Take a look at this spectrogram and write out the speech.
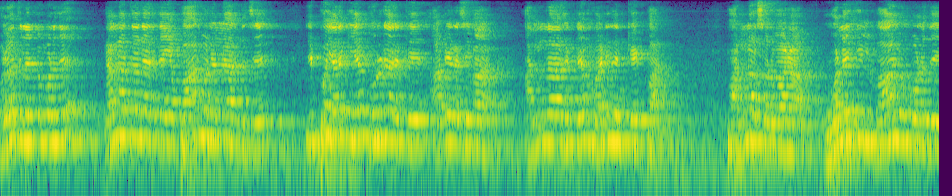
உலகத்தில் இருக்கும் பொழுது நல்லா தானே இருந்தேன் என் பார்வை நல்லா இருந்துச்சு. இப்போ எனக்கு ஏன் குருடா இருக்கு? அப்படின்னு என்ன செய்வான் அல்லாஹிட்ட மனிதன் கேட்பான். அல்லாஹ் சொல்லுவானா உலகில் வாழும் பொழுது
